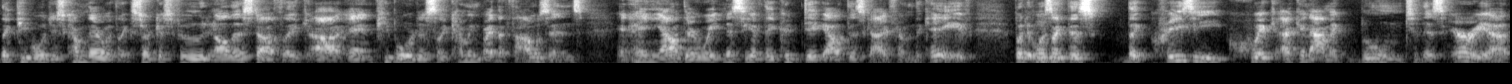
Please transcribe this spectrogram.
like people would just come there with like circus food and all this stuff, like, uh, and people were just like coming by the thousands and hanging out there waiting to see if they could dig out this guy from the cave. But it was like this like crazy quick economic boom to this area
